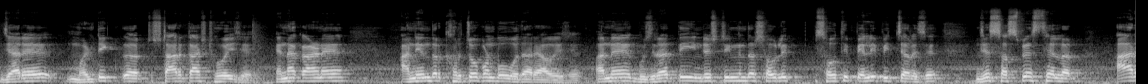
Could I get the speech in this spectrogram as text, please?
જ્યારે મલ્ટી સ્ટાર કાસ્ટ હોય છે, એના કારણે આની અંદર ખર્ચો પણ બહુ વધારે આવે છે. અને ગુજરાતી ઇન્ડસ્ટ્રીની અંદર સૌથી સૌથી પહેલી પિક્ચર છે, જે સસ્પેન્સ થ્રિલર આર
